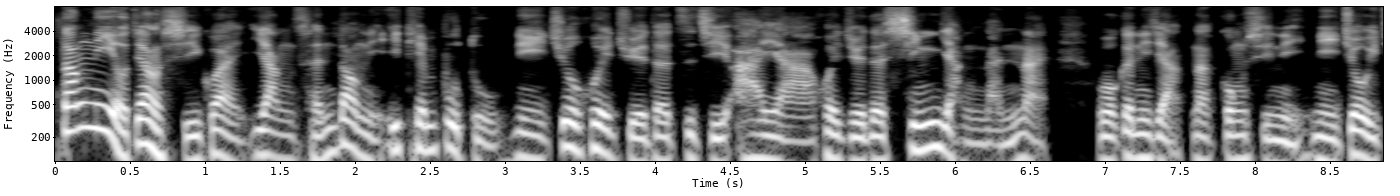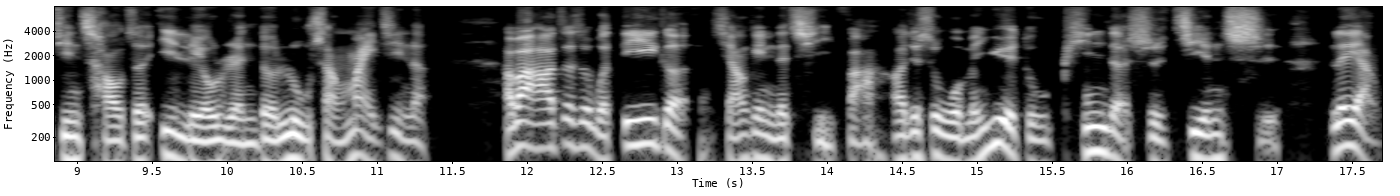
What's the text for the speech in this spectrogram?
当你有这样习惯养成到你一天不读，你就会觉得自己哎呀，会觉得心痒难耐。我跟你讲，那恭喜你，你就已经朝着一流人的路上迈进了，好不好？这是我第一个想要给你的启发啊，就是我们阅读拼的是坚持，量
